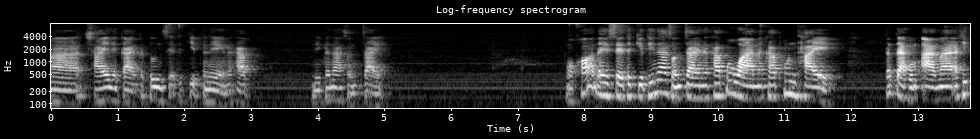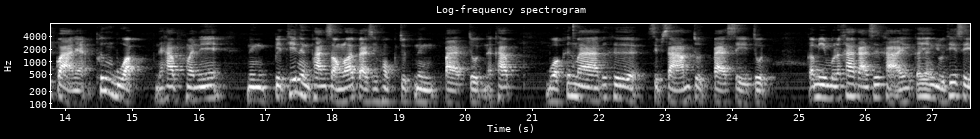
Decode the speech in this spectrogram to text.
มาใช้ในการกระตุ้นเศรษฐกิจนั่นเองนะครับ นี่ก็น่าสนใจ หัวข้อในเศรษฐกิจที่น่าสนใจนะครับ เมื่อวานนะครับหุ้นไทย ตั้งแต่ผมอ่านมาอาทิตย์กว่าเนี่ยพิ่งบวกนะครับ วันนี้หนึ่งปิดที่ 1,286.18 จุดนะครับ บวกขึ้นมาก็คือ 13.84 จุด ก็มีมูลค่าการซื้อขายก็ยังอยู่ที่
